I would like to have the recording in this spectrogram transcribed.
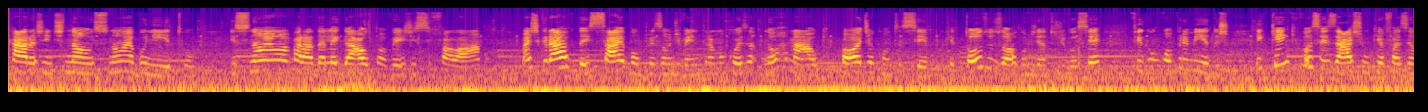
Cara, gente, não, isso não é bonito. Isso não é uma parada legal, talvez, de se falar. Mas grávidas saibam, prisão de ventre é uma coisa normal, que pode acontecer, porque todos os órgãos dentro de você ficam comprimidos. E quem que vocês acham que ia fazer,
